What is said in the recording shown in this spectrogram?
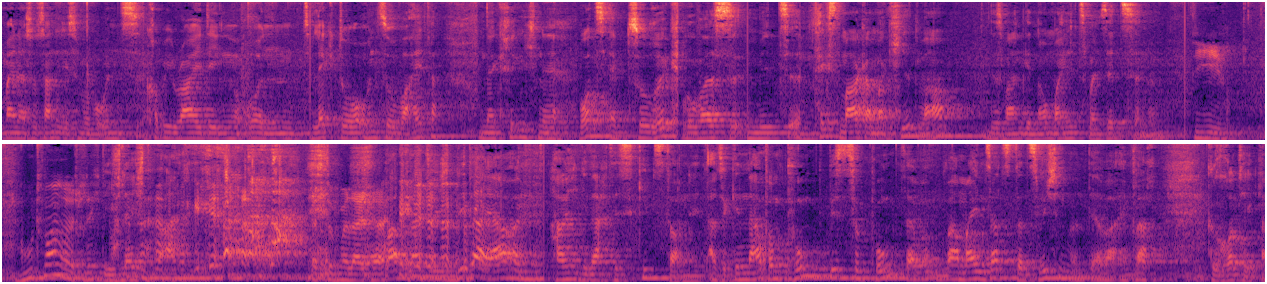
meiner Susanne, die ist immer bei uns, Copywriting und Lektor und so weiter. Und dann kriege ich eine WhatsApp zurück, wo was mit ähm, Textmarker markiert war. Das waren genau meine zwei Sätze. Ne? Die gut waren oder schlecht? Die schlecht waren. Das tut mir leid. Ja. War natürlich bitter, ja. Und habe ich gedacht, das gibt's doch nicht. Also genau vom Punkt bis zum Punkt, da war mein Satz dazwischen und der war einfach grottig. Okay.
